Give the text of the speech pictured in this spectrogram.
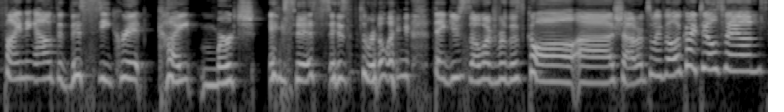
finding out that this secret kite merch exists is thrilling. Thank you so much for this call. Uh, shout out to my fellow Kite Tails fans.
